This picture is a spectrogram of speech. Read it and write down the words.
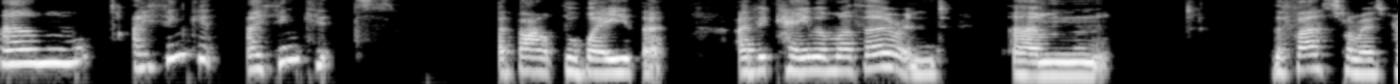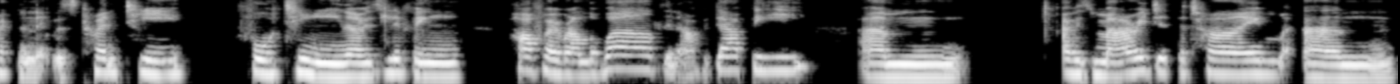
Um, I think it I think it's about the way that I became a mother and um the first time I was pregnant, it was 2014. I was living halfway around the world in Abu Dhabi. Um, I was married at the time, and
